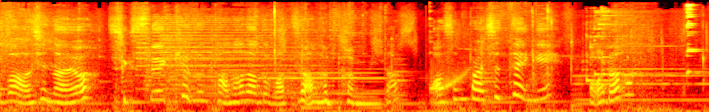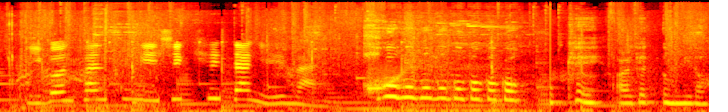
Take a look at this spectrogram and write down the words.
그거 아시나요? 직스의 큐는 단 하나도 맞지 않았답니다. 와손팔 스탱이? 어라? 이번 판 승리시 킬당 1만. 허거거거거거거거. 오케이, 알겠습니다.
